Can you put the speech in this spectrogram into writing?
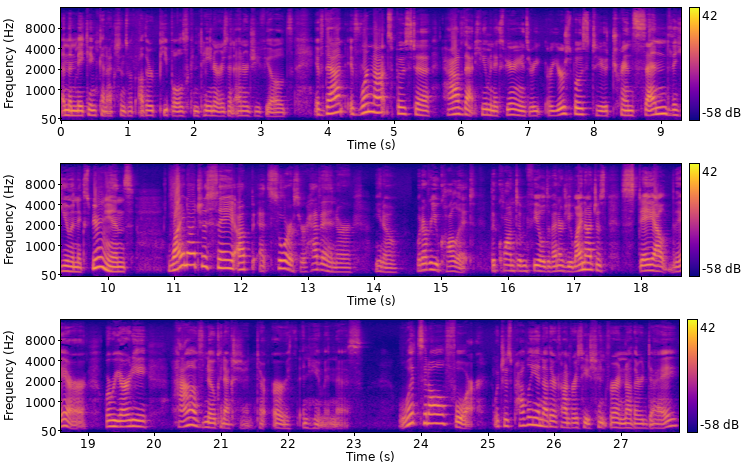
And then making connections with other people's containers and energy fields. If that if we're not supposed to have that human experience or, or you're supposed to transcend the human experience why not just say up at source or heaven or you know whatever you call it the quantum field of energy? Why not just stay out there where we already have no connection to earth and humanness? What's it all for? Which is probably another conversation for another day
